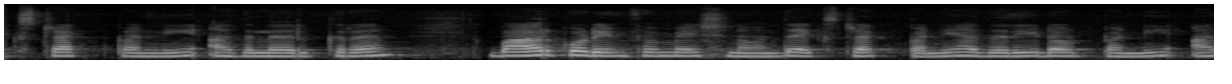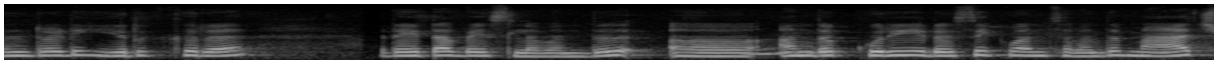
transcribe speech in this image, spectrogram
எக்ஸ்ட்ராக்ட் பண்ணி அதில் இருக்கிற பார்கோட் இன்ஃபர்மேஷனை வந்து எக்ஸ்ட்ராக்ட் பண்ணி அதை ரீட் அவுட் பண்ணி ஆல்ரெடி இருக்கிற டேட்டா பேஸில் வந்து அந்த குறியீடு சீக்வன்ஸை வந்து மேட்ச்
